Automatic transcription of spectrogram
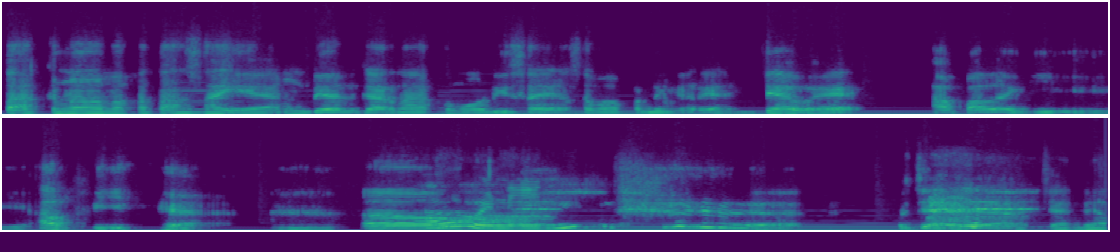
tak kenal maka tak sayang dan karena aku mau disayang sama pendengar yang cewek apalagi Alfi ya. Um, apa nih bercanda bercanda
